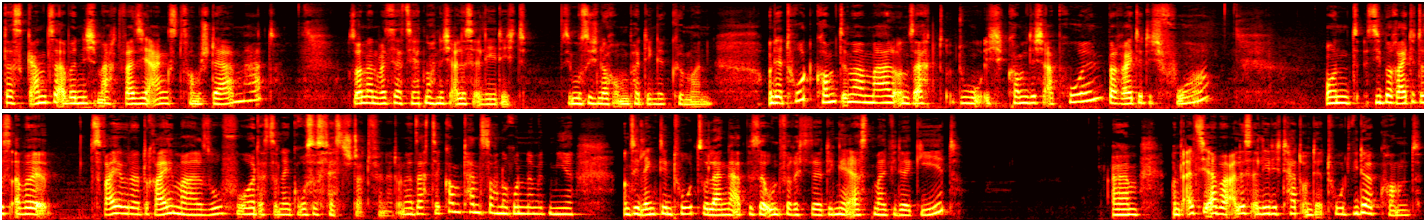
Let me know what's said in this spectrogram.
das Ganze aber nicht macht, weil sie Angst vorm Sterben hat, sondern weil sie sagt, sie hat noch nicht alles erledigt. Sie muss sich noch um ein paar Dinge kümmern. Und der Tod kommt immer mal und sagt, du, ich komme dich abholen, bereite dich vor. Und sie bereitet es aber zwei oder dreimal so vor, dass dann ein großes Fest stattfindet. Und dann sagt sie, komm, tanz doch eine Runde mit mir. Und sie lenkt den Tod so lange ab, bis er unverrichteter Dinge erstmal wieder geht. Ähm, und als sie aber alles erledigt hat und der Tod wiederkommt,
